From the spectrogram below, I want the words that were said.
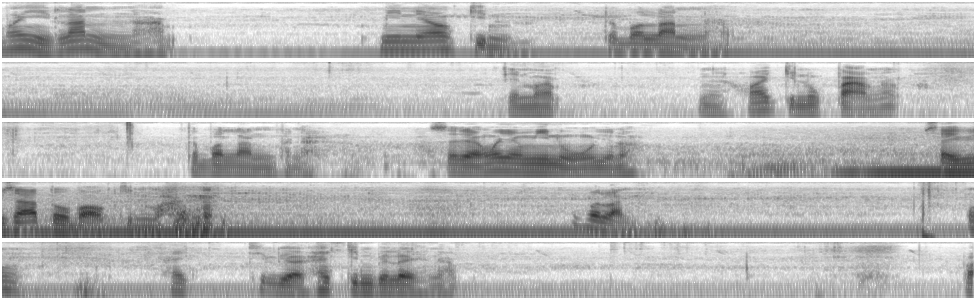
ไม่ลั่นนะครับ มีแนวกลิ่นจะบ่ลั่นนะครับ เห็นไหมครับนี่ห้อยกินลูกปามนะครับแต่บ่ลั่นพะนะแสดงว่ายังมีหนูอยู่เนาะใส่วิชาตัวบอกกินบ่บ่ลั่นให้ที่เหลือให้กินไปเลยนะครับ ไป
